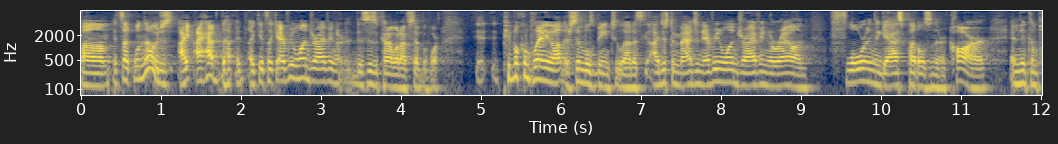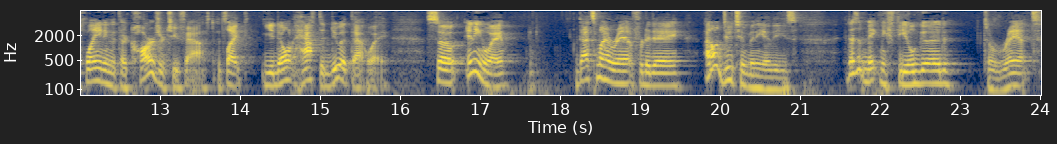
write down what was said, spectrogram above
Um, it's like, well, no, just I, I have the, like, it's like everyone driving, Or, this is kind of what I've said before people complaining about their cymbals being too loud. I just imagine everyone driving around flooring the gas pedals in their car and then complaining that their cars are too fast. It's like you don't have to do it that way. So, anyway, that's my rant for today. I don't do too many of these. It doesn't make me feel good to rant.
